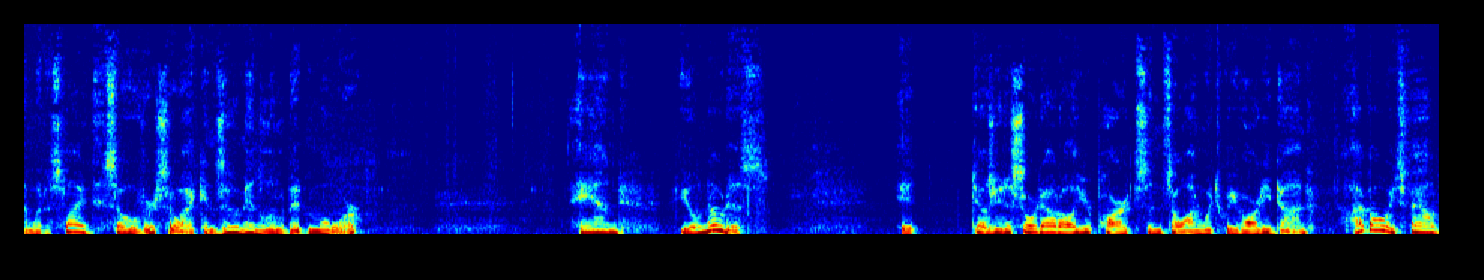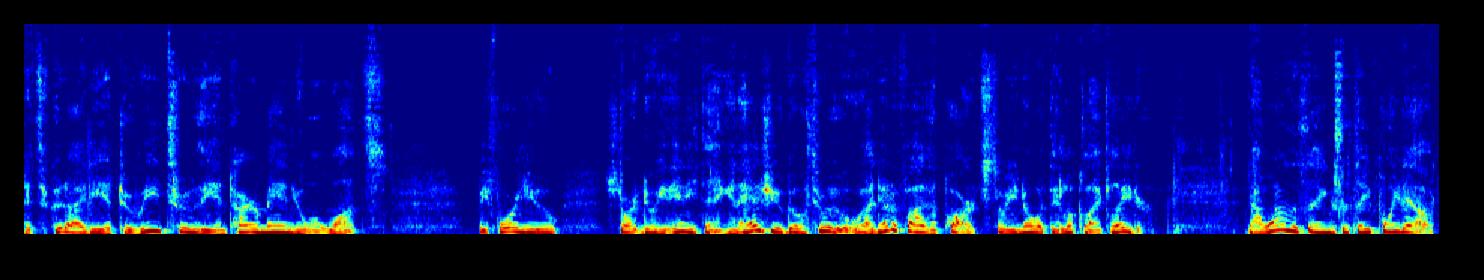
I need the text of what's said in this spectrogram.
I'm going to slide this over so I can zoom in a little bit more. And you'll notice it tells you to sort out all your parts and so on, which we've already done. I've always found it's a good idea to read through the entire manual once before you start doing anything. And as you go through, identify the parts so you know what they look like later. Now, one of the things that they point out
